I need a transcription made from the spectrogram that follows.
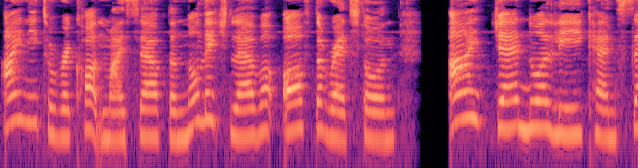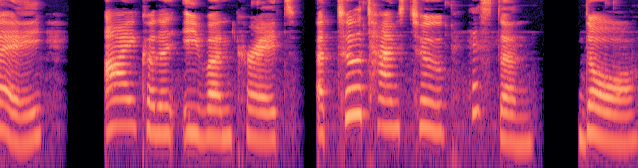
I need to record myself the knowledge level of the redstone. I genuinely can say I couldn't even create a 2 times 2 piston door.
